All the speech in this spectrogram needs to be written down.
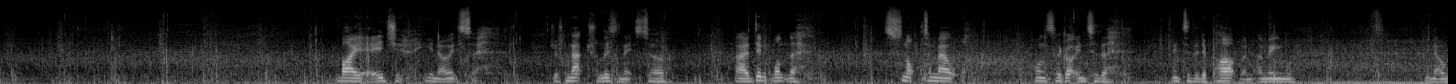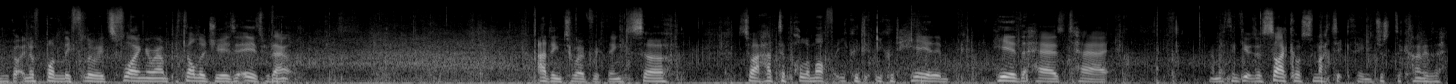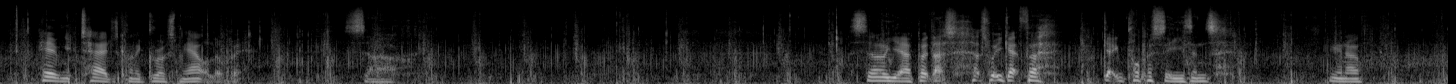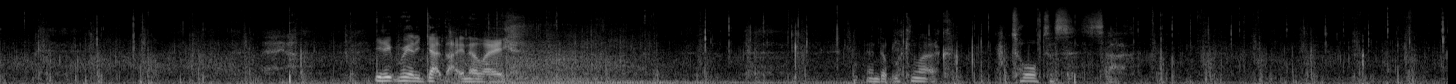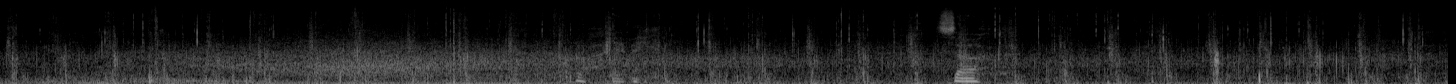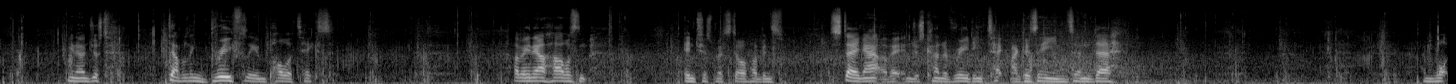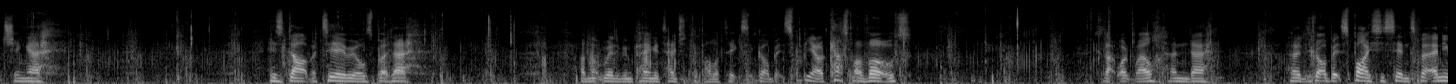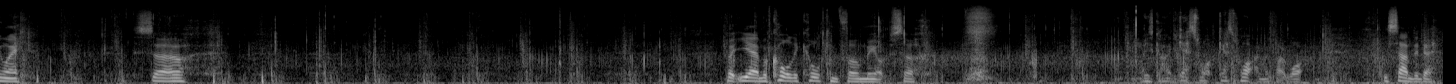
my age, you know, it's uh, just natural, isn't it? So, I didn't want the snot to melt once I got into the into the department. I mean, you know, we've got enough bodily fluids flying around pathology as it is without adding to everything. So, so I had to pull them off. You could you could hear them, hear the hairs tear, and I think it was a psychosomatic thing. Just the kind of the hearing it tear just kind of grossed me out a little bit. So, so yeah, but that's that's what you get for getting proper seasons. You know. You didn't really get that in LA. End up looking like a tortoise. So. Oh. So. You know, just dabbling briefly in politics. I mean, I, I wasn't interested in stuff. I've been staying out of it and just kind of reading tech magazines and uh, and watching uh, his dark materials. But uh, I've not really been paying attention to politics. It got a bit, you know, cast my vote. So that went well, and uh, heard it's got a bit spicy since. But anyway, so. But yeah, Macaulay Culkin phoned me up, so he's going, guess what, guess what? And I was like, what? He sounded a.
